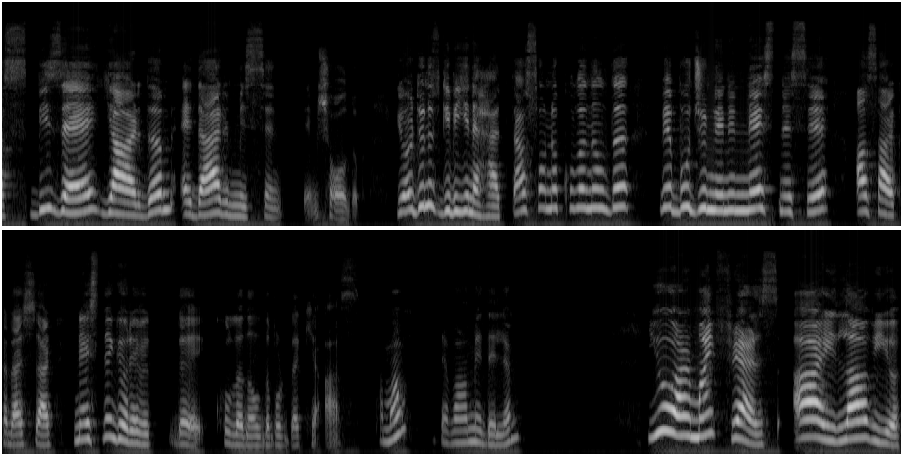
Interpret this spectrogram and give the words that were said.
us? Bize yardım eder misin? demiş olduk. Gördüğünüz gibi yine help'ten sonra kullanıldı ve bu cümlenin nesnesi as arkadaşlar. Nesne görevi de kullanıldı buradaki as. Tamam? Devam edelim. You are my friends. I love you.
